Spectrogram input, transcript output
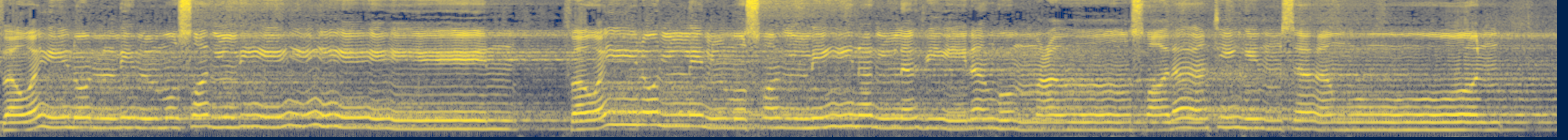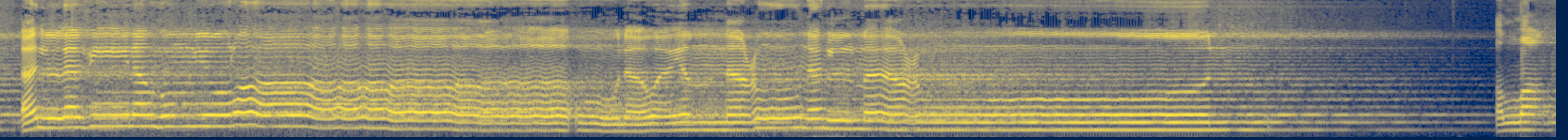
فويل للمصلين. فويل للمصلين الذين هم عن صلاتهم ساهون. الذين هم يراءون الله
